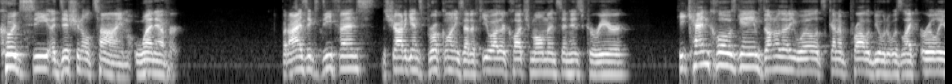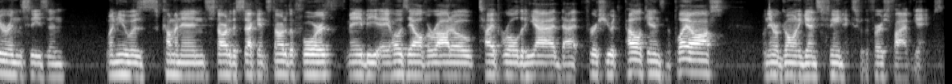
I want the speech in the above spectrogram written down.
could see additional time whenever. But Isaac's defense, the shot against Brooklyn, he's had a few other clutch moments in his career. He can close games. Don't know that he will. It's going to probably be what it was like earlier in the season when he was coming in, start of the second, start of the fourth, maybe a Jose Alvarado type role that he had that first year at the Pelicans in the playoffs when they were going against Phoenix for the first five games.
